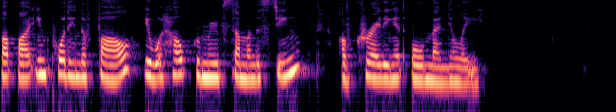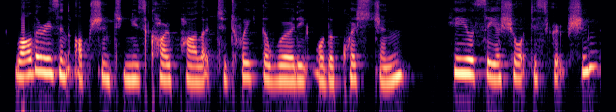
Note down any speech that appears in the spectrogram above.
but by importing the file, it will help remove some of the sting of creating it all manually. While there is an option to use Copilot to tweak the wording or the question, here you'll see a short description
